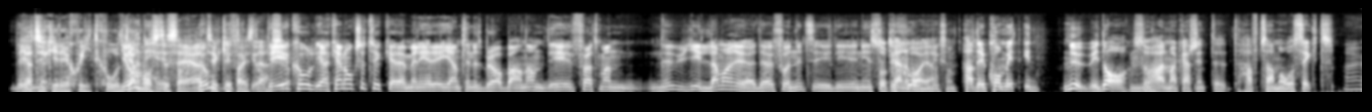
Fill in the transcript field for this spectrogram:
Det Jag tycker det är skitcoolt, Jo, jag måste är säga. Jag tycker faktiskt det. Det är coolt, jag kan också tycka det, men är det egentligen ett bra bandnamn? Det är för att man, nu gillar man ju det, det har funnits i, det är ju en Så institution kan det vara, ja. liksom. Hade det kommit i, nu, idag, Mm. så hade man kanske inte haft samma åsikt. Nej,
